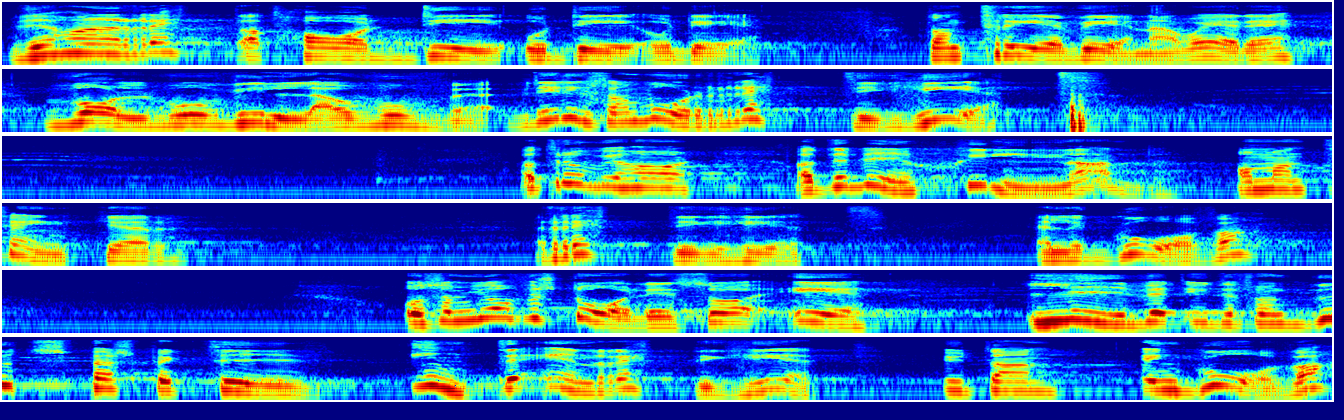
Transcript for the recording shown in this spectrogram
Vi har en rätt att ha det och det och det. De tre V'na, vad är det? Volvo, villa och vovve. Det är liksom vår rättighet. Jag tror vi har, att det blir en skillnad om man tänker rättighet eller gåva. Och som jag förstår det så är livet utifrån Guds perspektiv inte en rättighet, utan en gåva.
